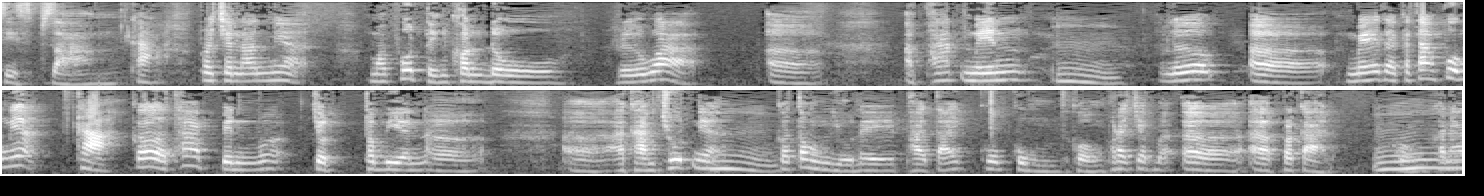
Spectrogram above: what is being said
2543 ค่ะ เพราะฉะนั้นเนี่ยมาพูดถึงคอนโด หรือว่าเอ่ออพาร์ตเมนต์อืมหรือเอ่อแม้แต่กระทั่งพวกเนี้ยค่ะก็ถ้าเป็นว่าจดทะเบียนเอ่อเอ่ออาคารชุดเนี่ยอืมก็ต้องอยู่ในภายใต้ควบคุมของพระราชบัญเอ่อเอ่อประกาศอืม ของคณะ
